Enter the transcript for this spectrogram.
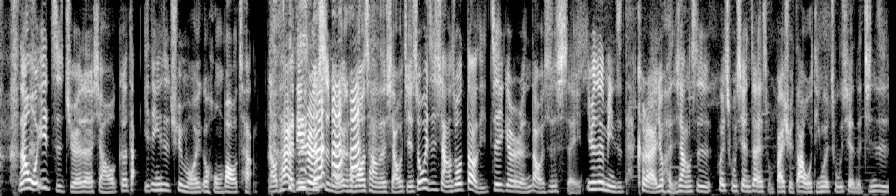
然后我一直觉得小豪哥他一定是去某一个红包场，然后他一定认识某一个红包场的小姐，所以我一直想说，到底这个人到底是谁？因为这个名字克莱就很像是会出现在什么白雪大舞厅会出现的今日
